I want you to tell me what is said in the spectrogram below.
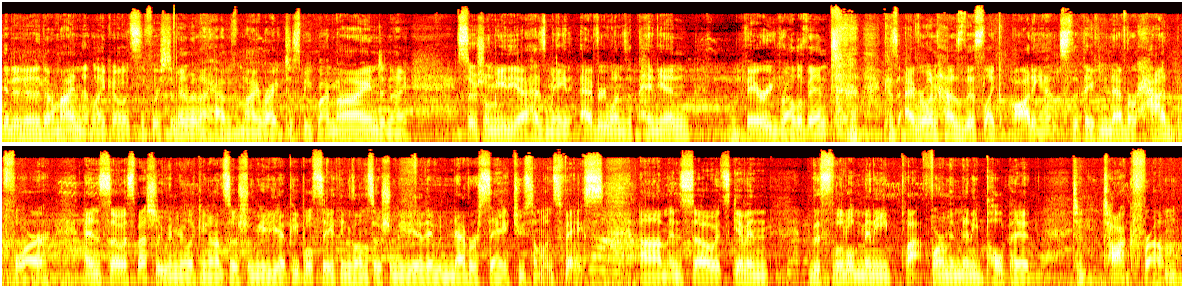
get it into their mind that like, oh, it's the First Amendment, I have my right to speak my mind, and I social media has made everyone's opinion very relevant because everyone has this like audience that they've never had before. And so, especially when you're looking on social media, people say things on social media they would never say to someone's face. Um, and so, it's given this little mini platform and mini pulpit to talk from.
